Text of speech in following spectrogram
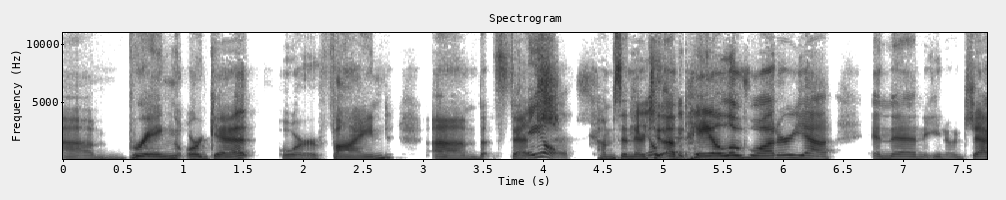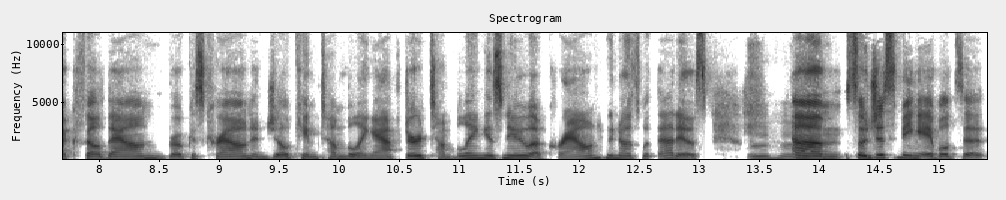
um, bring or get or find um but fetch pail. comes in there pail too a pail be. of water yeah and then you know jack fell down broke his crown and jill came tumbling after tumbling is new a crown who knows what that is mm-hmm. um so just being able to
